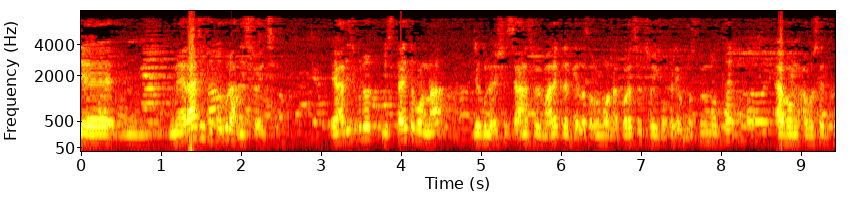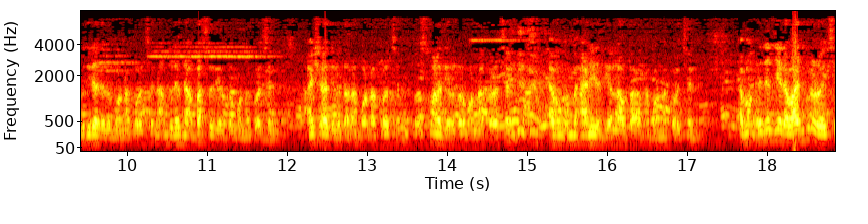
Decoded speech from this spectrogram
যে মেয়েরাজে যতগুলো হাদিস রয়েছে, এই হাদিসগুলোর বিস্তারিত বর্ণা যেগুলো এসেছে আনাসুল মালিক রাজি আল্লাহ বর্ণনা করেছেন সই বখারি মুসলিমের মধ্যে এবং আবু সৈদ হুদি রাজি বর্ণনা করেছেন আব্দুল ইবনে আব্বাস রাজি আল্লাহ বর্ণনা করেছেন আয়সা রাজি আল্লাহ বর্ণনা করেছেন ওসমান রাজি আল্লাহ বর্ণনা করেছেন এবং হানি রাজি আল্লাহ তালা বর্ণনা করেছেন। এবং এদের যে রেওয়াজগুলো রয়েছে,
